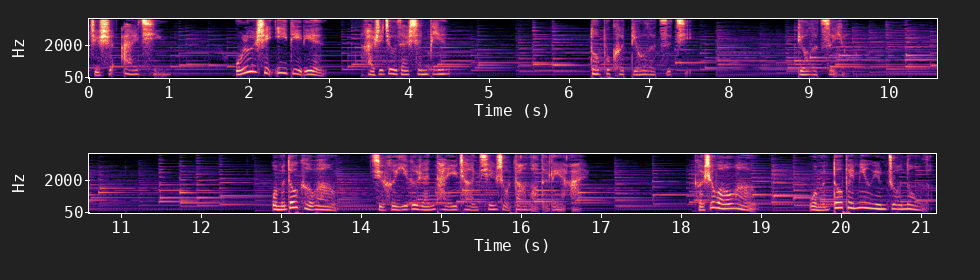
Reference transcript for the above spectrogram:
只是爱情，无论是异地恋，还是就在身边，都不可丢了自己，丢了自由。我们都渴望只和一个人谈一场牵手到老的恋爱，可是往往，我们都被命运捉弄了。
